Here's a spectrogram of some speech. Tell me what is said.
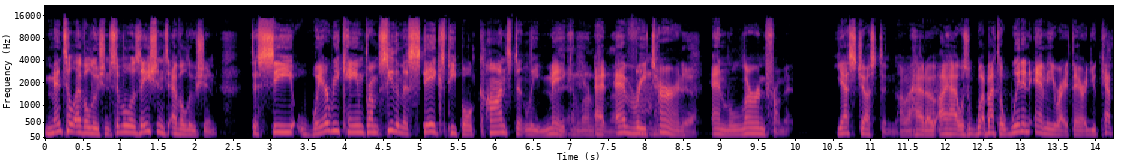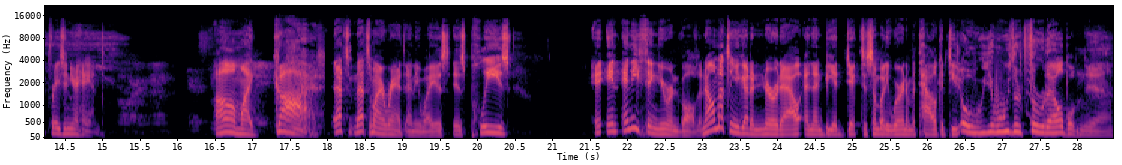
mental evolution, civilization's evolution, to see where we came from, see the mistakes people constantly make at that. every turn, Yeah. and learn from it. Yes, Justin, I had a, I was about to win an Emmy right there, and you kept raising your hand. Sorry, man. I gotta skip Oh my god. That's that's my rant anyway. Is is please in, in anything you're involved. in. Now I'm not saying you got to nerd out and then be a dick to somebody wearing a Metallica t-shirt. Oh, yeah, what was their third album? Yeah.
